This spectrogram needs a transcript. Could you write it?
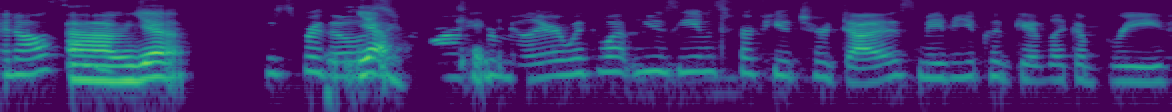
And also, Um, yeah, just for those yeah, who aren't Kate. familiar with what Museums for Future does, maybe you could give like a brief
